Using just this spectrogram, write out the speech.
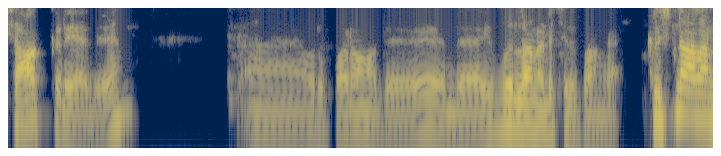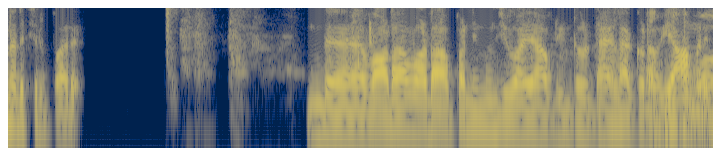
ஷாக் கிடையாது. ஒரு படம் அது. இந்த இவர்லாம் நடிச்சிருப்பாங்க. கிருஷ்ணாலாம் நடிச்சிருப்பாரு. இந்த வாடா வாடா பண்ணி முஞ்சி வாயா அப்படின்ற ஒரு டயலாக் கூட யாமிரி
